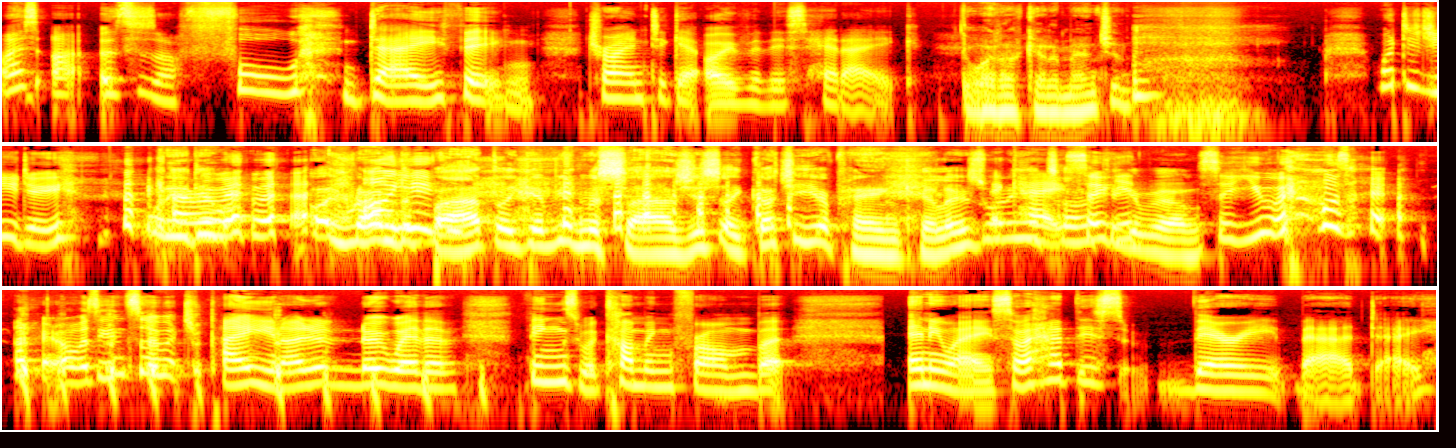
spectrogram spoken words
I, I, this is a full day thing trying to get over this headache. Do I not get a mention? What did you do? What do you do? Remember. I ran oh, the you... bath. I give you massages. I got you your painkillers. What okay, are you talking so you, about? So you, I was, I was in so much pain. I didn't know where the things were coming from. But anyway, so I had this very bad day.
